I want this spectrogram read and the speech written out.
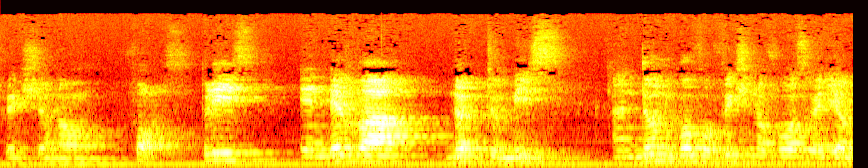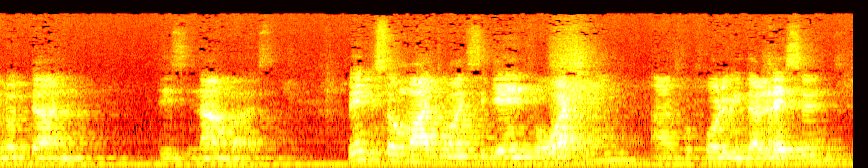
frictional force. Please endeavor not to miss and don't go for frictional force when you have not done these numbers. Thank you so much once again for watching for following the lesson.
